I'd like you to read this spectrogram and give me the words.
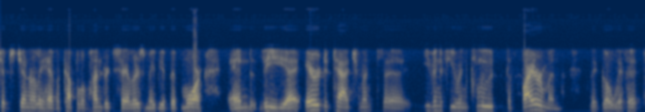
ships generally have a couple of hundred sailors, maybe a bit more, and the uh, air detachment, even if you include the firemen that go with it,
